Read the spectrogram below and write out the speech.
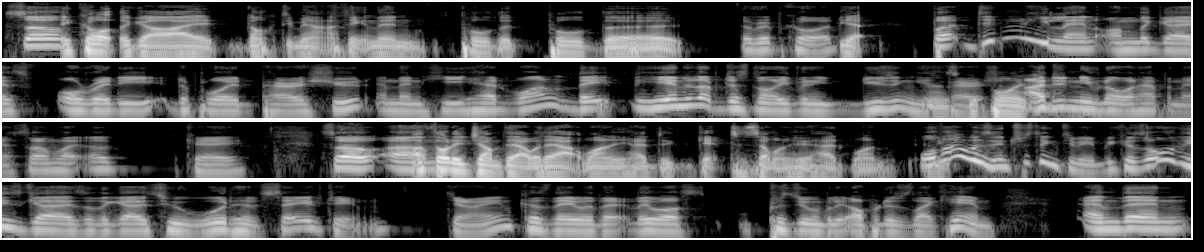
So He caught the guy, knocked him out, I think, and then pulled the pulled the. the ripcord. Yep. But didn't he land on the guy's already deployed parachute, and then he had one? They he ended up just not even using his That's a good parachute. point. I didn't even know what happened there, so I'm like, okay. So um, I thought he jumped out without one. He had to get to someone who had one. Well, that was interesting to me because all these guys are the guys who would have saved him. Do you know what I mean? Because they were the, they were presumably operatives like him, and then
